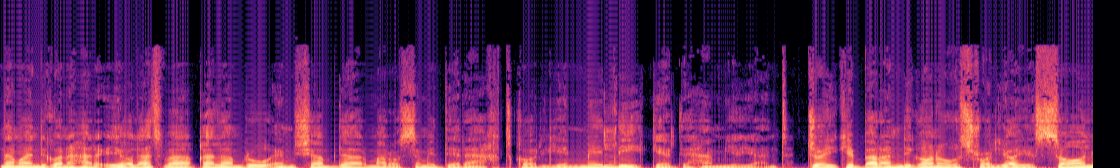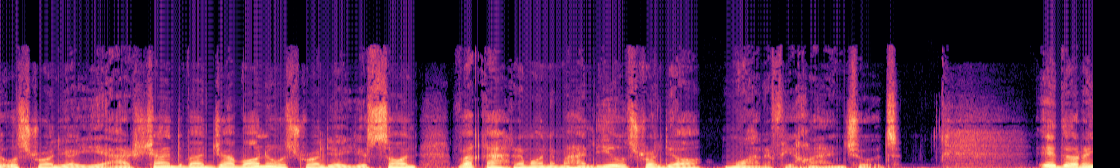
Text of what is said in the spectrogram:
نمایندگان هر ایالت و قلم رو امشب در مراسم درختکاری ملی گرد هم میآیند جایی که برندگان استرالیای سال استرالیایی ارشد و جوان استرالیایی سال و قهرمان محلی استرالیا معرفی خواهند شد اداره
